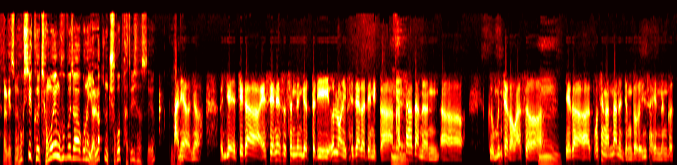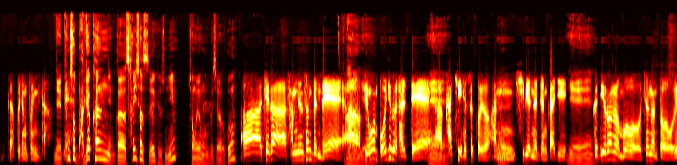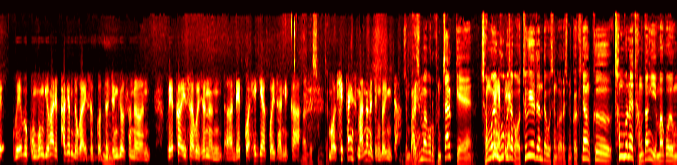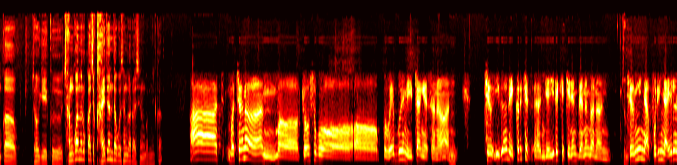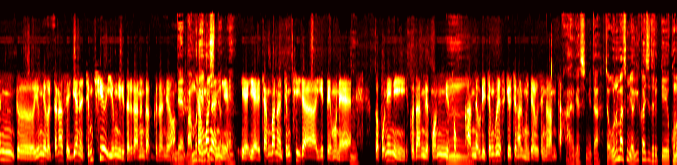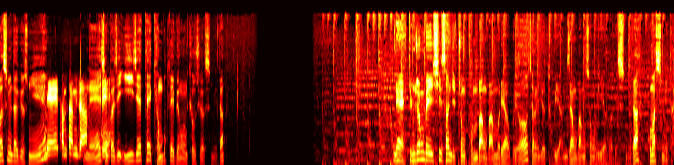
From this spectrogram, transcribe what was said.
알겠습니다. 혹시 그 정호영 후보자하고는 연락 좀 주고 받으셨어요? 아니요, 아니요. 이제 제가 SNS 썼는 것들이 언론에 회자가 되니까 네. 감사하다는 어, 그 문자가 와서 음. 제가 고생한다는 정도로 인사했는 것 그 정도입니다. 네, 평소 네. 막역한 그러니까 사이셨어요, 교수님? 정호영 후보자하고? 아, 제가 3년 선배인데, 아, 아 예. 병원 보직을 할때 예. 아, 같이 했었고요. 한 음. 10여 년 전까지. 예. 그 뒤로는 뭐, 저는 또 외, 부 공공기관에 파견도가 있었고, 음. 또정 교수는 외과 의사고 저는 어, 내과 해기학과 의사니까. 알겠습니다. 뭐, 식당에서 만나는 정도입니다. 좀 마지막으로 네. 그럼 짧게, 정호영 네, 후보자가 네. 어떻게 해야 된다고 생각하십니까? 그냥 그 청문회 당당히 임하고, 그러니까 저기 그 장관으로까지 가야 된다고 생각하시는 겁니까? 아, 뭐 저는 뭐 교수고 어, 그 외부인 입장에서는 음. 저 이거는 그렇게 이제 이렇게 진행되는 거는 정의냐 불이냐 이런 그 영역을 떠나서 이제는 정치의 영역이 들어가는 것 같거든요. 네, 마무리해 장관은 예, 네. 예, 예, 장관은 정치자이기 때문에 음. 그 본인이 그다음에 본인이 음. 속한 우리 정부에서 결정할 문제라고 생각합니다. 알겠습니다. 자 오늘 말씀 여기까지 들을게요. 고맙습니다, 교수님. 네, 감사합니다. 네, 네. 지금까지 네. 이재태 경북대병원 교수였습니다. 네, 김종배의 시선 집중 본방 마무리하고요. 저는 유튜브 연장 방송으로 이어가겠습니다. 고맙습니다.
